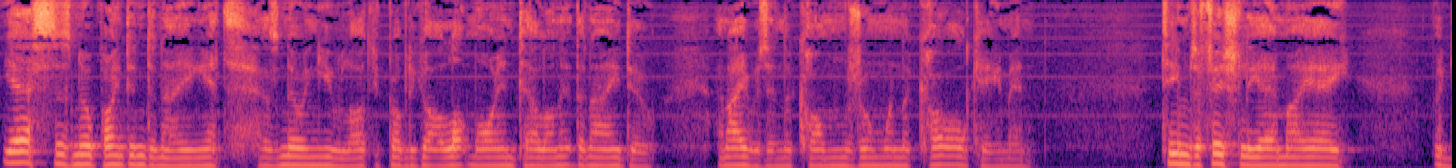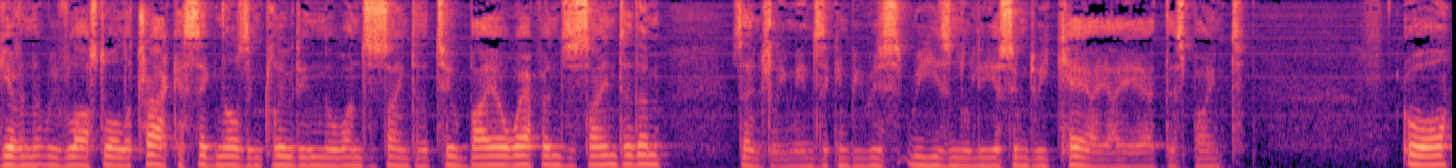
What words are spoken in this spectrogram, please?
Yes, there's no point in denying it, as knowing you lot, you've probably got a lot more intel on it than I do, and I was in the comms room when the call came in. Team's officially MIA, but given that we've lost all the tracker signals, including the ones assigned to the two bioweapons assigned to them, essentially means they can be reasonably assumed to be KIA at this point or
